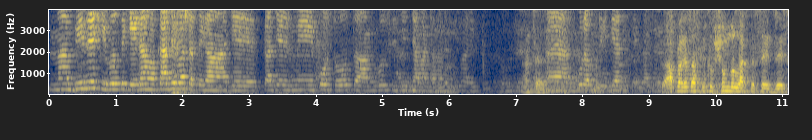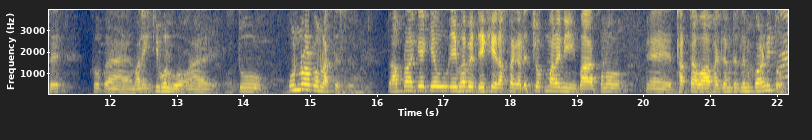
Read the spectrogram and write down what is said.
না বিদেশি বলতে কি এটা আমার কাজের বাসা থেকে আমার যে কাজের মেয়ে তো আমি বলছি যে জামাটা আমার দিবার একটু। আচ্ছা। হ্যাঁ পুরাপুরি দিয়া দিছে তো আপনাকে তো আজকে খুব সুন্দর লাগতেছে এই ড্রেসে খুব মানে কি বলব একটু অন্যরকম লাগতেছে। তো আপনাকে কেউ এইভাবে দেখে রাস্তাঘাটে চোখ মারেনি বা কোনো ঠাট্টা বা ফাজলামি টাজলামি করেনি তো? না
